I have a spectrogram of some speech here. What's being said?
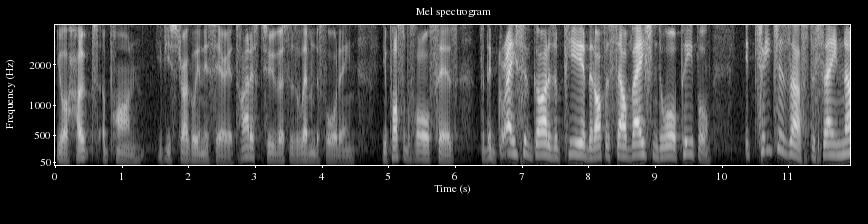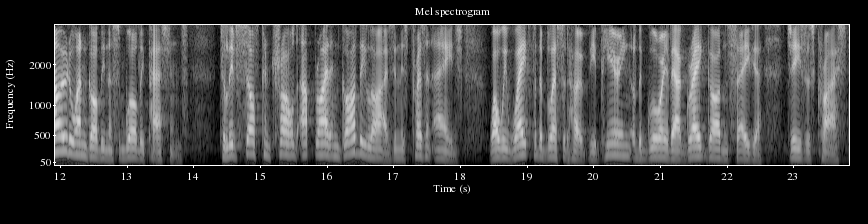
your hopes upon if you struggle in this area. Titus 2, verses 11 to 14. The Apostle Paul says, For the grace of God has appeared that offers salvation to all people. It teaches us to say no to ungodliness and worldly passions, to live self controlled, upright, and godly lives in this present age while we wait for the blessed hope, the appearing of the glory of our great God and Savior, Jesus Christ.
